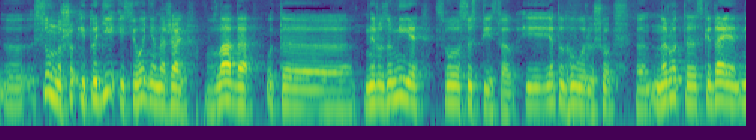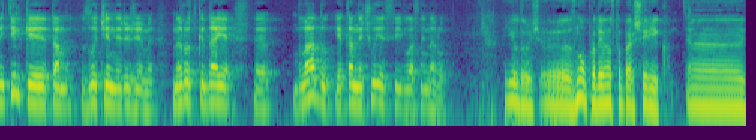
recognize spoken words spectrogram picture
е, сумно, що і тоді, і сьогодні, на жаль, влада от, е, не розуміє свого суспільства. І я тут говорю, що е, народ е, скидає не тільки там злочинні режими, народ скидає е, владу, яка не чує свій власний народ. Юдорович, е, знов про 91 рік. Е,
